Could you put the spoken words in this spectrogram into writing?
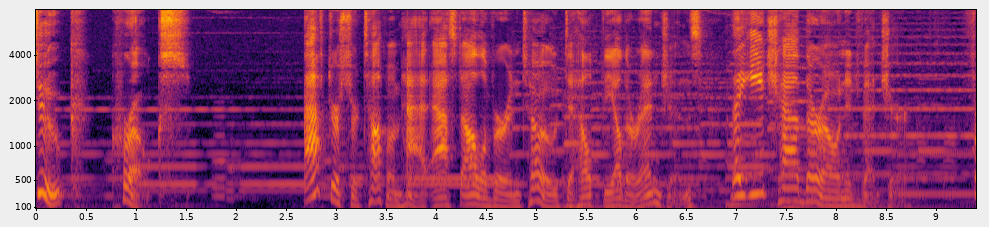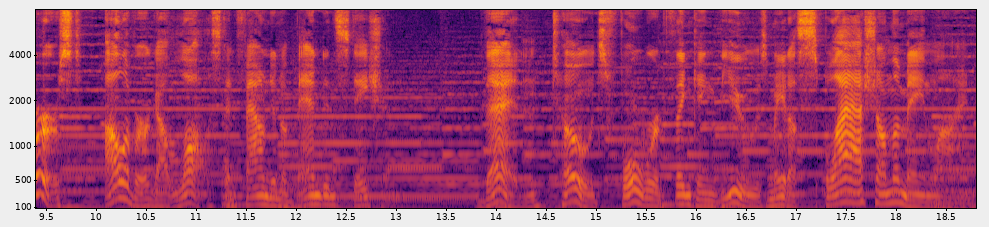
Duke croaks. After Sir Topham Hatt asked Oliver and Toad to help the other engines, they each had their own adventure. First, Oliver got lost and found an abandoned station. Then, Toad's forward thinking views made a splash on the main line.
